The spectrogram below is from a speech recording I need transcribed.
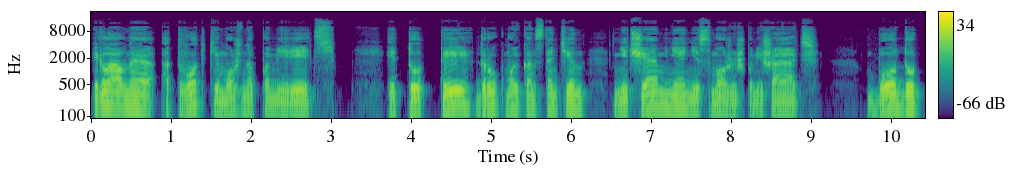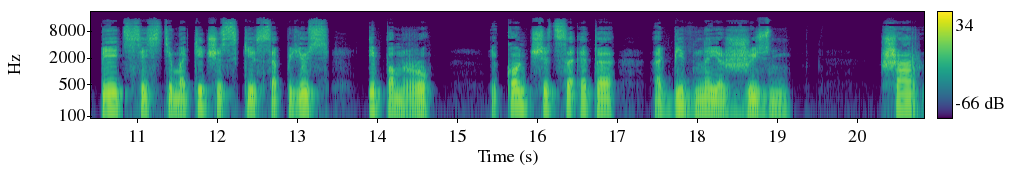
И главное, от водки можно помереть. И тут ты, друг мой Константин, ничем мне не сможешь помешать. Буду пить систематически, сопьюсь и помру. И кончится эта обидная жизнь. Шар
